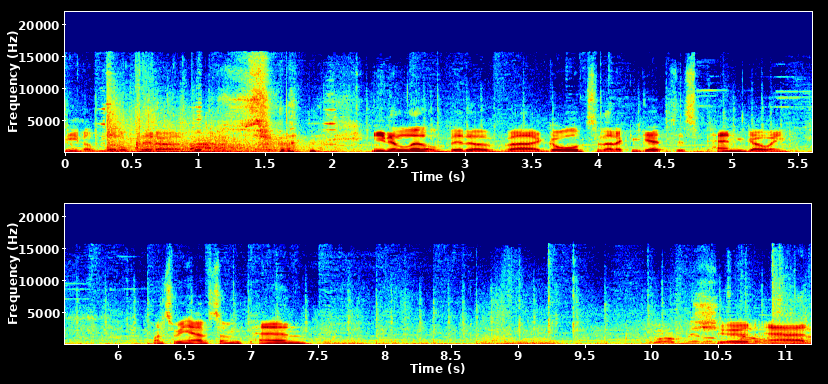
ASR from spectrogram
Need a little bit of... Need a little bit of uh, gold so that I can get this pen going. Once we have some pen, should add,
